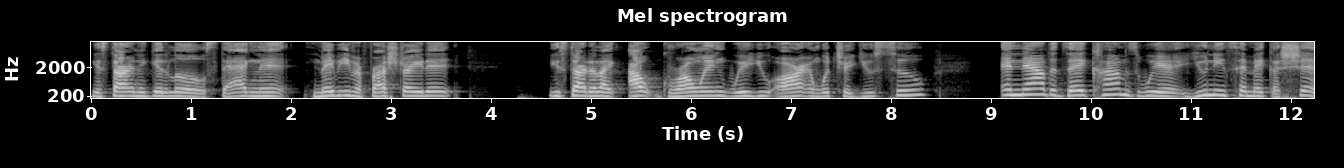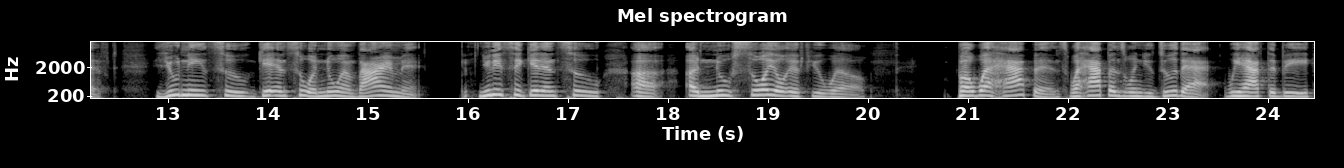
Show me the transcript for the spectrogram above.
You're starting to get a little stagnant, maybe even frustrated. You started like outgrowing where you are and what you're used to. And now the day comes where you need to make a shift. You need to get into a new environment. You need to get into uh, a new soil, if you will. But what happens? What happens when you do that? We have to be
